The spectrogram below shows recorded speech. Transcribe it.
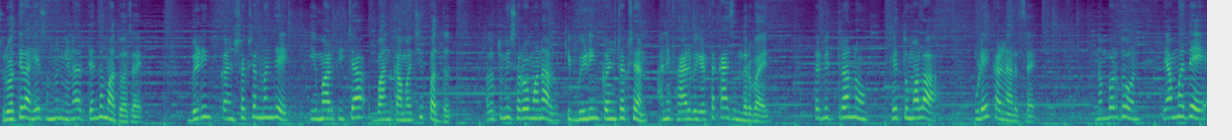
सुरुवातीला हे समजून घेणं अत्यंत महत्त्वाचं आहे. बिल्डिंग कन्स्ट्रक्शन म्हणजे इमारतीच्या बांधकामाची पद्धत. आता तुम्ही सर्व म्हणाल की बिल्डिंग कन्स्ट्रक्शन आणि फायर ब्रिगेडचा काय संदर्भ आहे? तर मित्रांनो हे तुम्हाला पुढे कळणारच आहे. नंबर दोन यामध्ये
